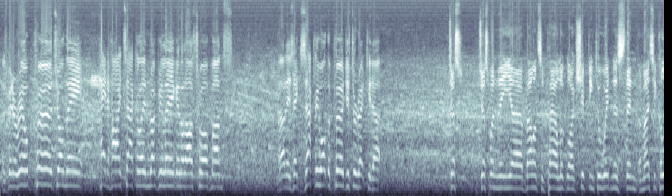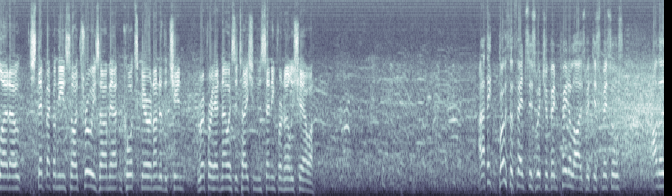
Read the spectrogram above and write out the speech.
There's been a real purge on the head high tackle in rugby league in the last 12 months. That is exactly what the purge is directed at. Just just when the uh, balance of power looked like shifting to Widnes, then Emosi Koloto stepped back on the inside, threw his arm out and caught Skerrett under the chin. The referee had no hesitation in sending for an early shower. And I think both offences which have been penalised with dismissals are the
